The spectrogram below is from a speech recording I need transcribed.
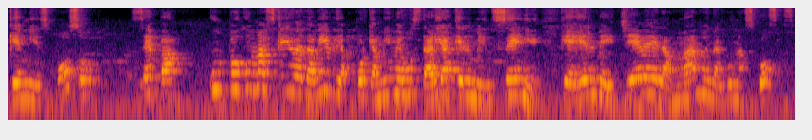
que mi esposo sepa un poco más que yo de la Biblia, porque a mí me gustaría que él me enseñe, que él me lleve la mano en algunas cosas.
